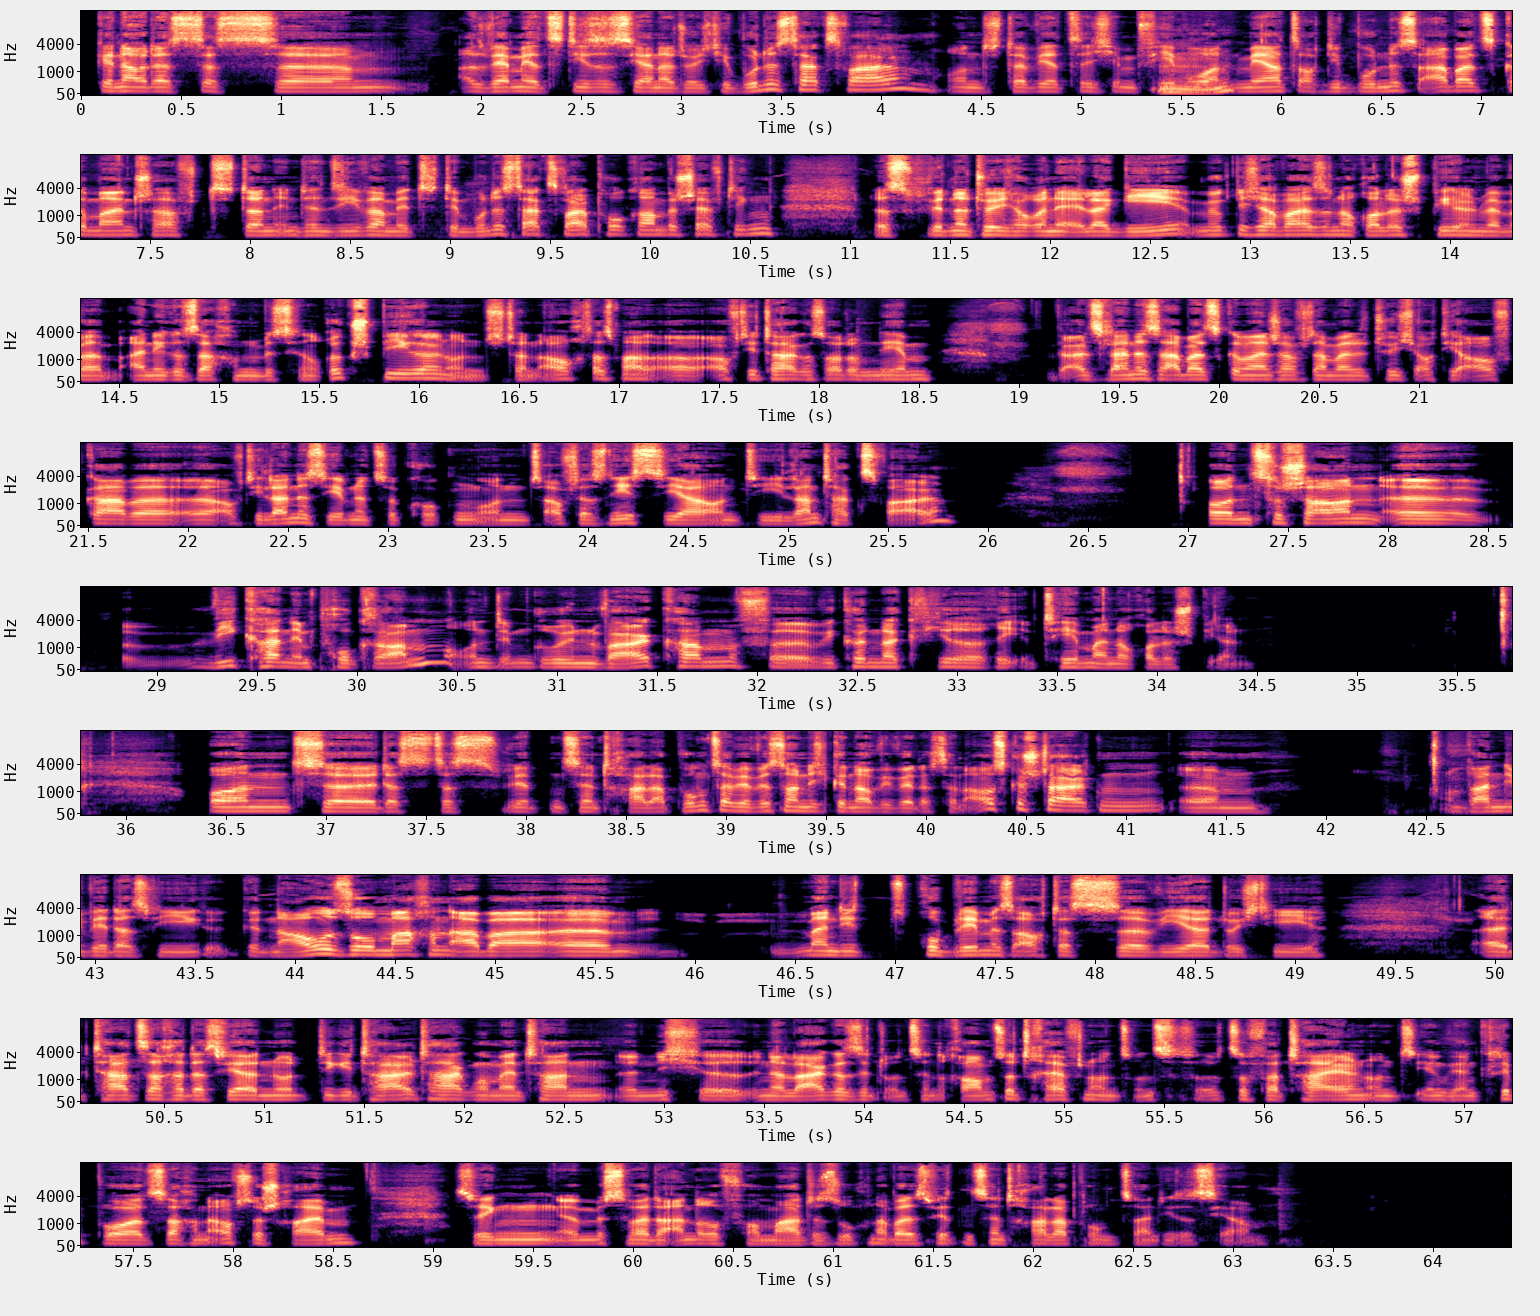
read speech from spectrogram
Genau, das, das, ähm, also wir haben jetzt dieses Jahr natürlich die Bundestagswahl und da wird sich im Februar mhm. und März auch die Bundesarbeitsgemeinschaft dann intensiver mit dem Bundestagswahlprogramm beschäftigen. Das wird natürlich auch in der LAG möglicherweise eine Rolle spielen, wenn wir einige Sachen ein bisschen rückspiegeln und dann auch das mal äh, auf die Tagesordnung nehmen. Als Landesarbeitsgemeinschaft haben wir natürlich auch die Aufgabe, äh, auf die Landesebene zu gucken und auf das nächste Jahr und die Landtagswahl und zu schauen, äh, wie kann im Programm und im grünen Wahlkampf, äh, wie können da queere Themen eine Rolle spielen? Und äh, das, das wird ein zentraler Punkt sein. Wir wissen noch nicht genau, wie wir das dann ausgestalten, ähm, wann wir das wie genau so machen, aber ähm, ich meine, das Problem ist auch, dass äh, wir durch die äh, Tatsache, dass wir nur Digitaltagen momentan äh, nicht äh, in der Lage sind, uns in den Raum zu treffen und uns zu verteilen und irgendwie an Clipboard Sachen aufzuschreiben. Deswegen müssen wir da andere Formate suchen, aber das wird ein zentraler Punkt sein dieses Jahr.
